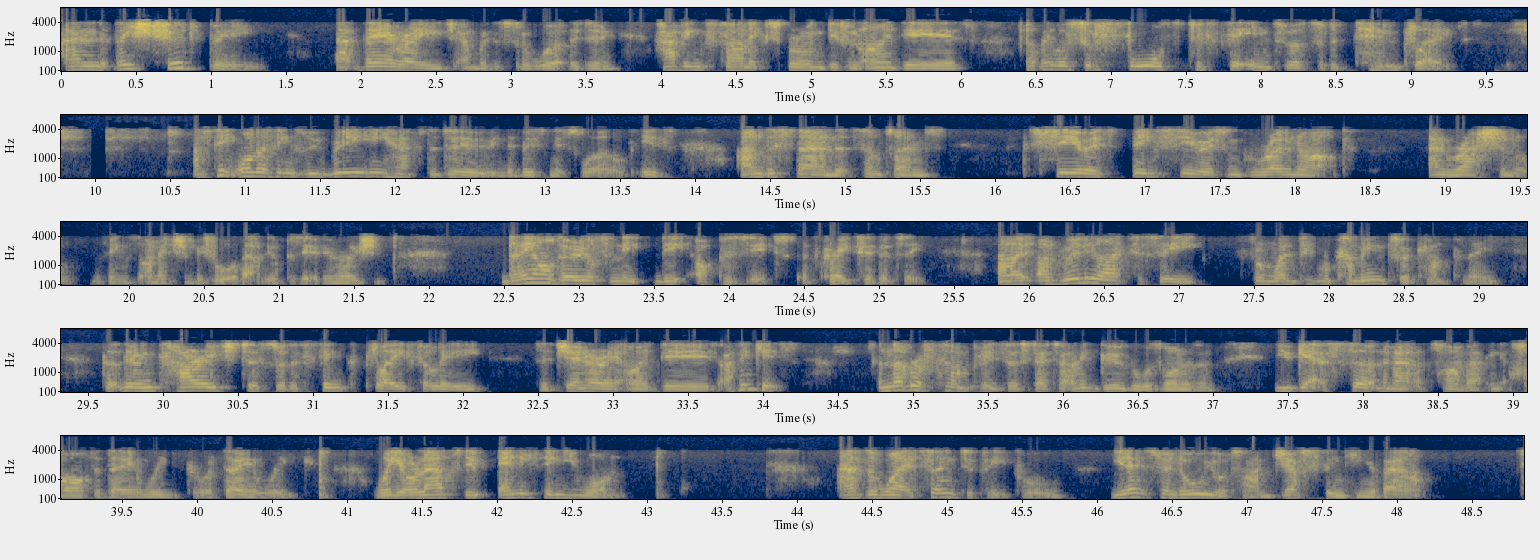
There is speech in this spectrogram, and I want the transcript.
And they should be. at their age and with the sort of work they're doing, having fun, exploring different ideas, but they were sort of forced to fit into a sort of template. I think one of the things we really have to do in the business world is understand that sometimes serious, being serious and grown up and rational, the things I mentioned before about the opposite of emotion, they are very often the, the opposite of creativity. And I, would really like to see from when people come into a company that they're encouraged to sort of think playfully, to generate ideas. I think it's a number of companies have set up, I think Google was one of them. You get a certain amount of time, I think half a day a week or a day a week, where you're allowed to do anything you want. As a way of saying to people, you don't spend all your time just thinking about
